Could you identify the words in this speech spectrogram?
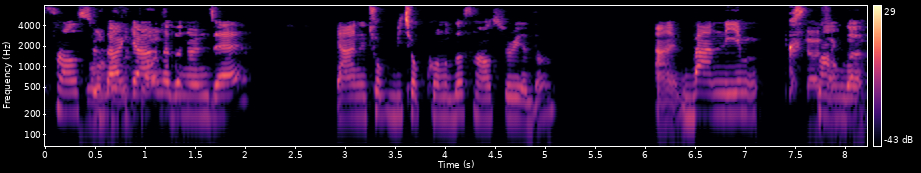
sansürler Zorbalık var. gelmeden önce yani çok birçok konuda sansür yedim. Yani benliğim kısıtlandı.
